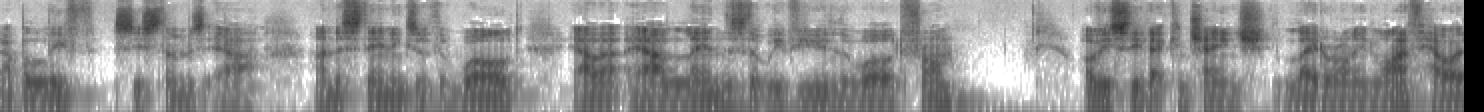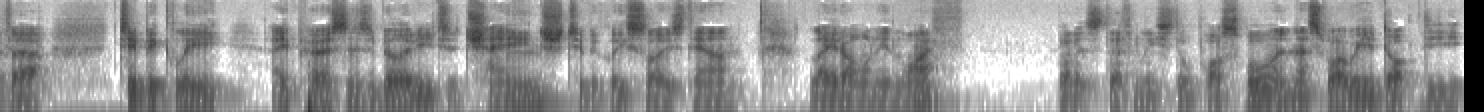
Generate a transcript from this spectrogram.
our belief systems, our understandings of the world, our our lens that we view the world from. Obviously, that can change later on in life. However, typically a person's ability to change typically slows down later on in life, but it's definitely still possible, and that's why we adopt the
